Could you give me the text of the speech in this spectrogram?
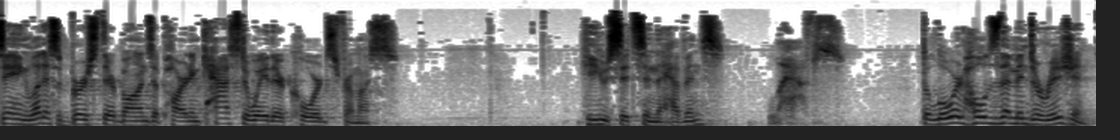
saying, Let us burst their bonds apart and cast away their cords from us. He who sits in the heavens laughs. The Lord holds them in derision.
